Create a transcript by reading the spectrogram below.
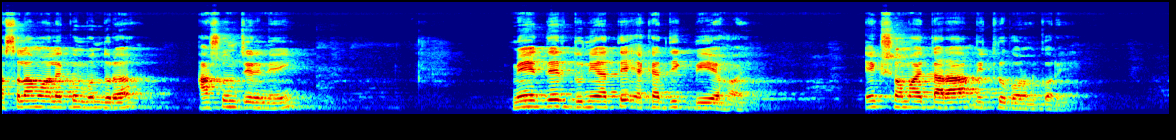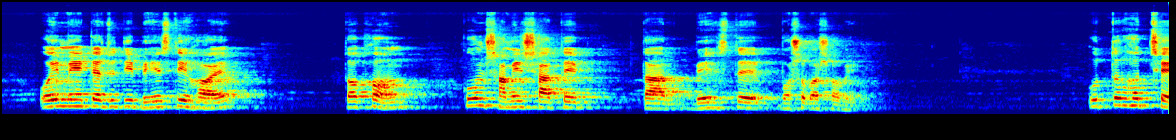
আসসালামু আলাইকুম বন্ধুরা, আসুন জেনে নেই, মেয়েদের দুনিয়াতে একাধিক বিয়ে হয়। এক সময় তারা মৃত্যুবরণ করে। ওই মেয়েটা যদি বেহেস্তি হয়, তখন কোন স্বামীর সাথে তার বেহেস্তে বসবাস হবে? উত্তর হচ্ছে,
